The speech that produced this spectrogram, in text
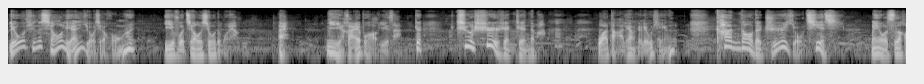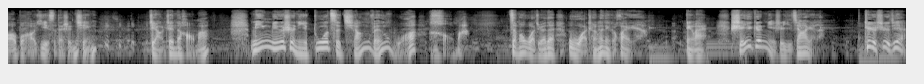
刘婷小脸有些红润，一副娇羞的模样。哎，你还不好意思？这。这是认真的吗？我打量着刘婷，看到的只有窃喜，没有丝毫不好意思的神情。这样真的好吗？明明是你多次强吻我，好吗？怎么我觉得我成了那个坏人啊？另外，谁跟你是一家人了？这个世界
